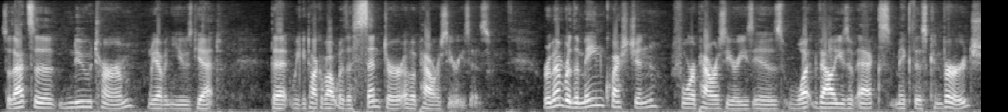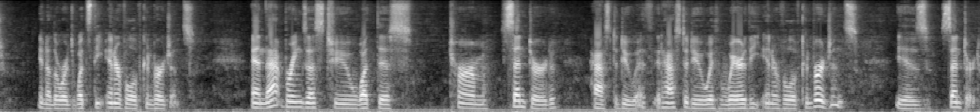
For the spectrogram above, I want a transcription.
So that's a new term we haven't used yet that we can talk about what the center of a power series is. Remember, the main question for a power series is what values of x make this converge? In other words, what's the interval of convergence? And that brings us to what this term centered has to do with. It has to do with where the interval of convergence is centered.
